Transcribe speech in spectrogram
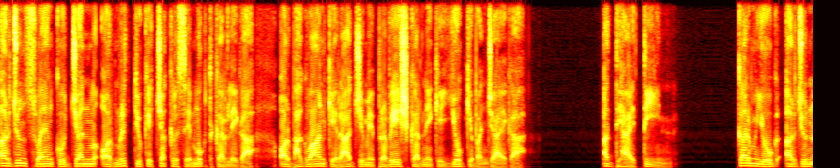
अर्जुन स्वयं को जन्म और मृत्यु के चक्र से मुक्त कर लेगा और भगवान के राज्य में प्रवेश करने के योग्य बन जाएगा। अध्याय तीन। कर्मयोग अर्जुन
